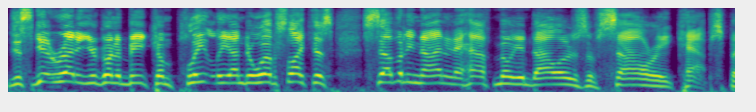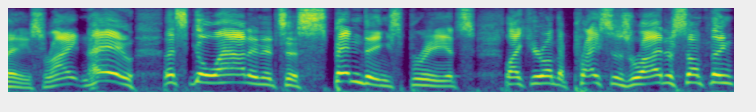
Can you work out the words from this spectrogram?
just get ready. You're going to be completely underwhelmed. It's like this $79.5 million of salary cap space, right? And hey, let's go out and it's a spending spree. It's like you're on the Price Is Right or something.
